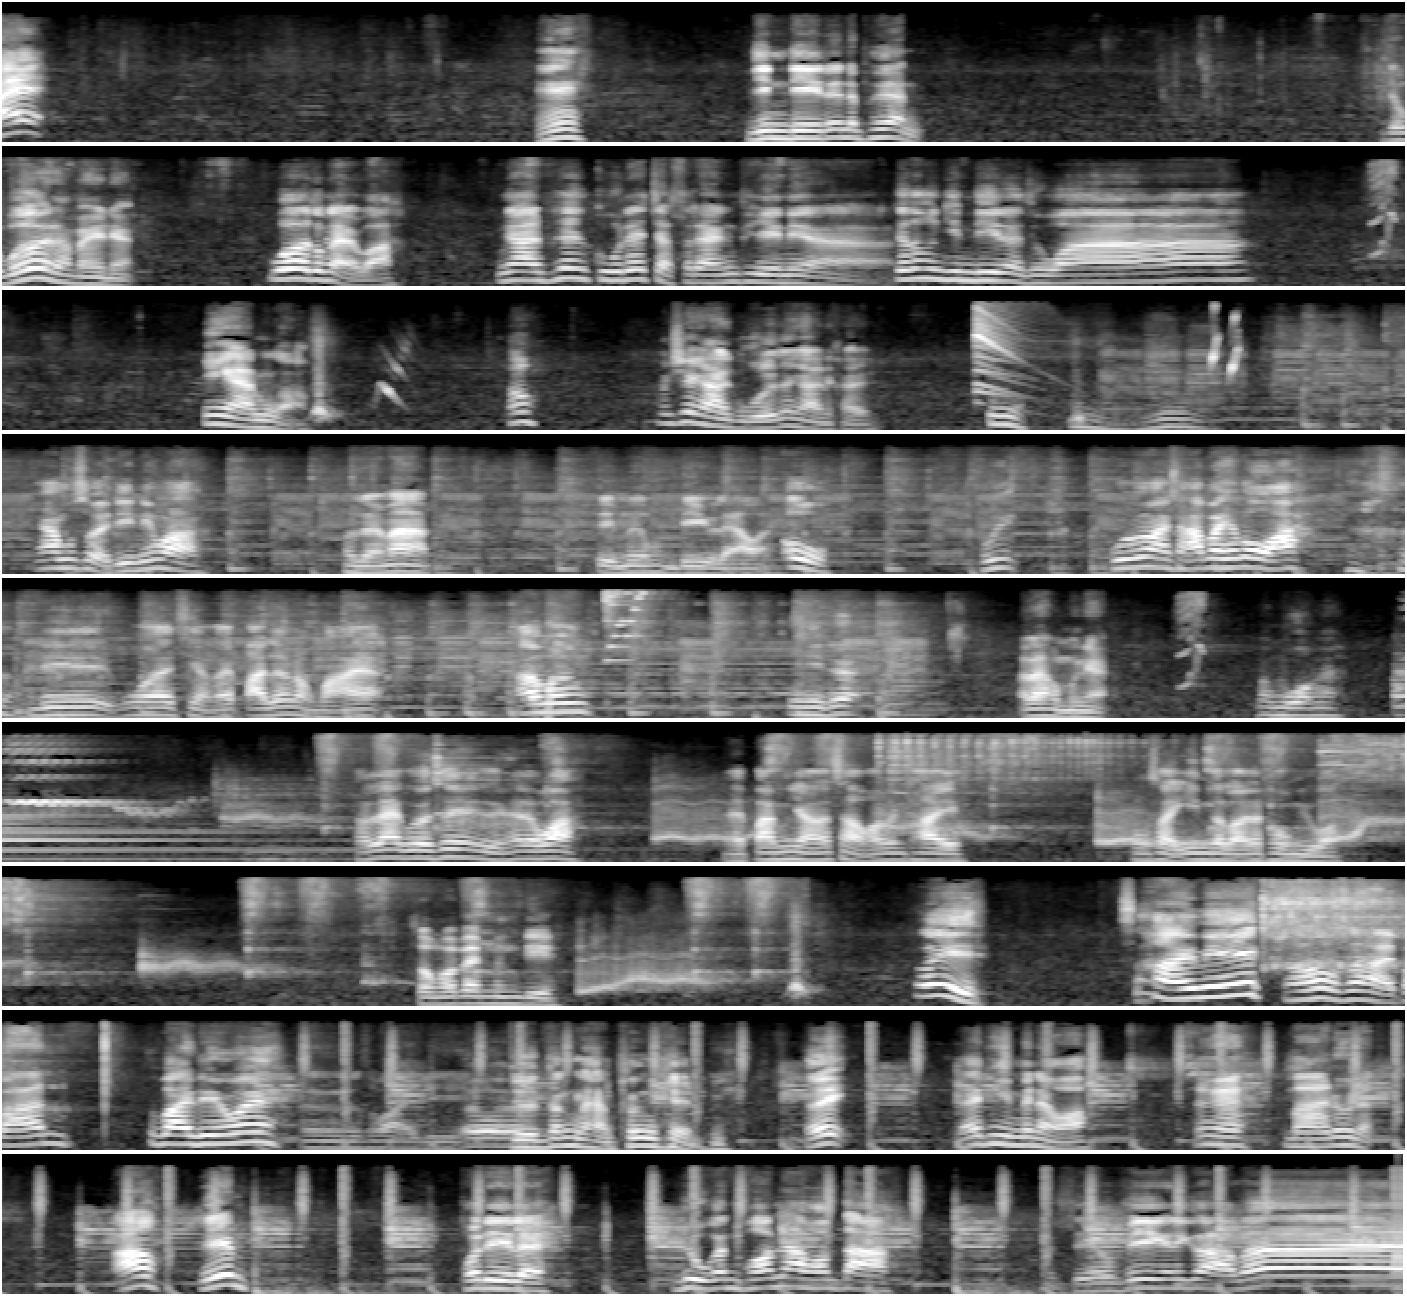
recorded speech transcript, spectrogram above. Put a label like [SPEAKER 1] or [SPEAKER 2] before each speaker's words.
[SPEAKER 1] ไอ้อืมยินดีด้วยนะเพื่อน
[SPEAKER 2] เดี๋ยวเวอร์ทำไมเนี่ย
[SPEAKER 1] เวอร์ตรงไหนวะ งานเพื่อนกูได้จัดแสดงทั้งทีเนี่ย ก็ต้องยินดีหน่อยสิวะ นี่งานมึงเหรอ
[SPEAKER 2] เอ้า ไม่ใช่งานกูแล้วจะงานใคร
[SPEAKER 1] งานมึงสวยดีนี่ว่ะ
[SPEAKER 2] ขอบใจมากฝีมือผมดีอยู่แล้วอะ
[SPEAKER 1] โอ้อุ้ย กูไม่มาช้าไปใช่ปะวะ ดีมัวเถียงไอ้ปานเรื่องดอกไม้อะอ้าวมึงยินดีด้วย
[SPEAKER 2] อะไรของมึงเนี่ย
[SPEAKER 1] บางบวงไงตอนแรกกูจะเส้นอย่างอื่นให้แล้วว่าไหนปานมีอย่างรักษาความเป็นไทยสงสัยอินกับลอยกระทงอยู่อะ
[SPEAKER 2] ส่งมาเป็นมึงดี
[SPEAKER 1] เฮ้ยสหายมิก
[SPEAKER 3] เอ้าสหายปัน
[SPEAKER 1] สบายดีไหม
[SPEAKER 3] เออสบายดี
[SPEAKER 1] ยืนตั้งนานเพิ่งเห็น เฮ้ย ได้พิมพ์ไปไหนวะ
[SPEAKER 3] ยังไง มานู่นอะ
[SPEAKER 1] เอ้าพิมพ์พอดีเลย อยู่กันพร้อมหน้าพร้อมตาเซลฟี่กันดีกว่าเว้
